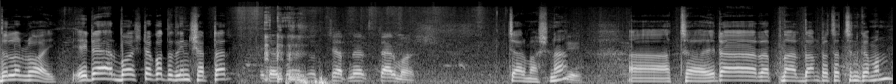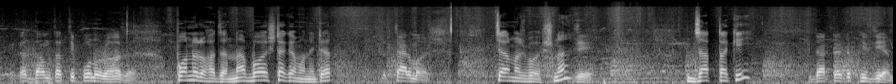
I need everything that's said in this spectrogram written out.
দুলাল ভাই এটার বয়সটা কতদিন সাতটার? এটার বয়স হচ্ছে আপনার চার মাস। চার মাস না? আচ্ছা এটার আপনার দামটা চাচ্ছেন কেমন? এটার দাম চাচ্ছি পনেরো হাজার। পনেরো হাজার না? বয়সটা কেমন এটার? চার মাস। চার মাস বয়স না? জি। জাতটা কি? যারটা একটা ফিজিয়ান।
